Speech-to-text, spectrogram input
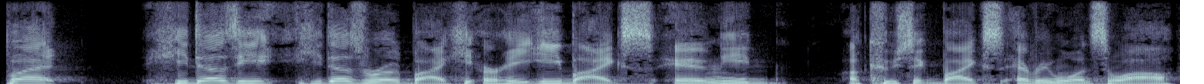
but he does he he does road bike or he e-bikes and he acoustic bikes every once in a while.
